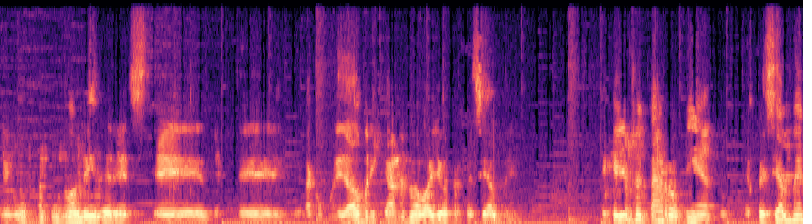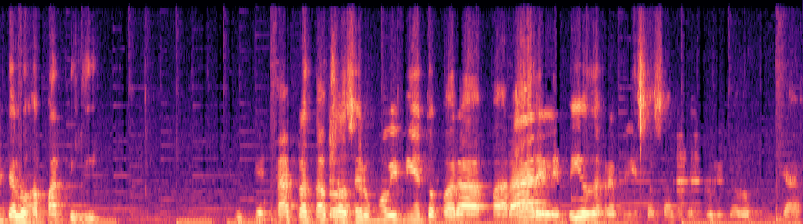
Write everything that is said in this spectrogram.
según algunos líderes eh, de, la comunidad dominicana en Nueva York especialmente, es que ellos se están reuniendo, especialmente a los apartidistas, y que están tratando de hacer un movimiento para parar el envío de remesas a la República Dominicana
